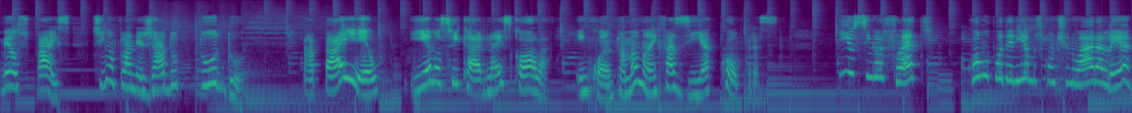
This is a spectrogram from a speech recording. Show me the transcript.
Meus pais tinham planejado tudo. Papai e eu íamos ficar na escola enquanto a mamãe fazia compras. E o Sr. Flat? Como poderíamos continuar a ler?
